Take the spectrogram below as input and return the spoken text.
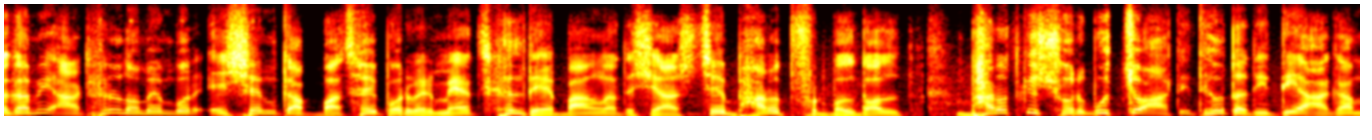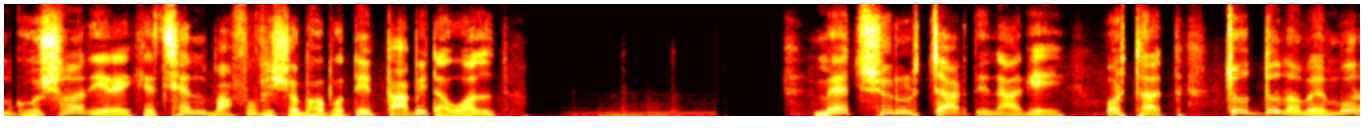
আগামী আঠারো নভেম্বর এশিয়ান কাপ বাছাই পর্বের ম্যাচ খেলতে বাংলাদেশে আসছে ভারত ফুটবল দল। ভারতকে সর্বোচ্চ আতিথেয়তা দিতে আগাম ঘোষণা দিয়ে রেখেছেন বাফুফি সভাপতি তাবিত আওয়াল ম্যাচ শুরুর চার দিন আগে, অর্থাৎ চোদ্দ নভেম্বর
